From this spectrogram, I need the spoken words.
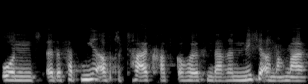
Und äh, das hat mir auch total krass geholfen, darin mich auch nochmal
